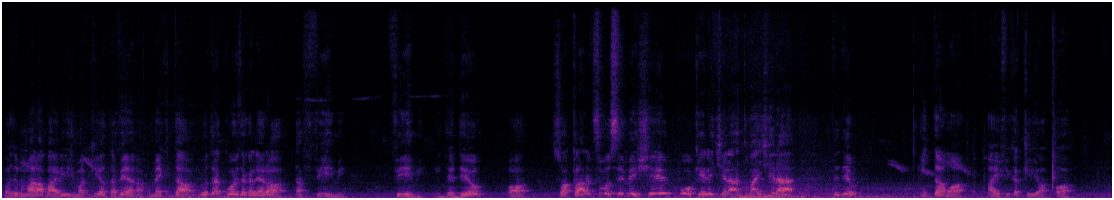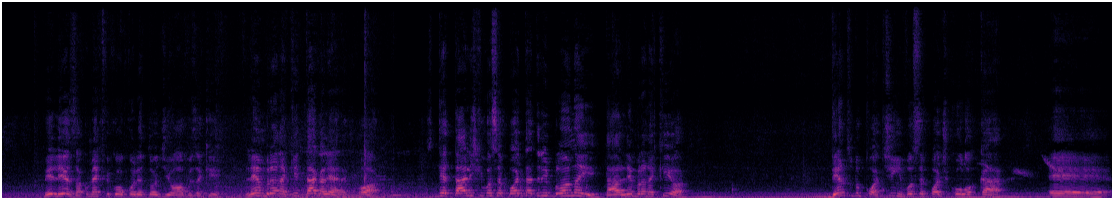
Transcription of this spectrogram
Fazendo malabarismo aqui, ó, tá vendo? Como é que tá? E outra coisa, galera, ó, tá firme, firme, entendeu? Ó, só claro que se você mexer, pô, querer tirar, tu vai tirar, entendeu? Então, ó, aí fica aqui, ó, ó. Beleza, como é que ficou o coletor de ovos aqui? Lembrando aqui, tá, galera? Ó, detalhes que você pode estar tá driblando aí, tá? Lembrando aqui, ó. Dentro do potinho você pode colocar é,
